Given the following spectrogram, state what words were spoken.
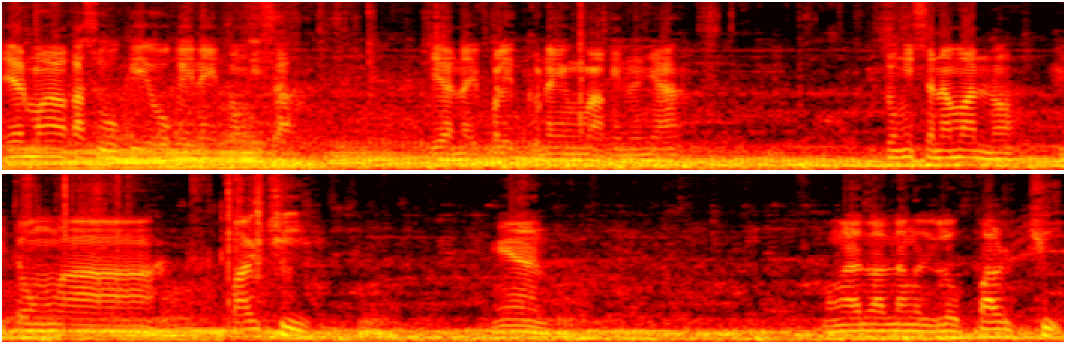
Ayan mga kasuki okay na itong isa. Ayan naipalit ko na yung makina niya. Itong isa naman no? Itong uh, Palchi. Ayan. Pangalan ng relo Palchi.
